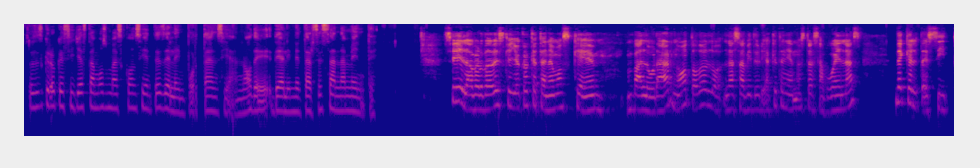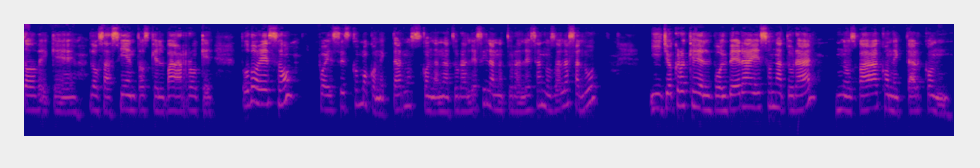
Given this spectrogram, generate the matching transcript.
Entonces creo que sí ya estamos más conscientes de la importancia, ¿no? De, de alimentarse sanamente. Sí, la verdad es que yo creo que tenemos que valorar, ¿no? Toda la sabiduría que tenían nuestras abuelas, de que el tecito, de que los asientos, que el barro, que todo eso, pues es como conectarnos con la naturaleza y la naturaleza nos da la salud. Y yo creo que el volver a eso natural nos va a conectar con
